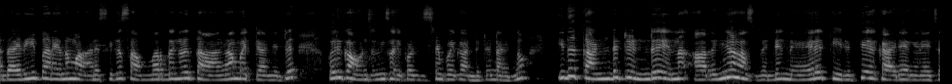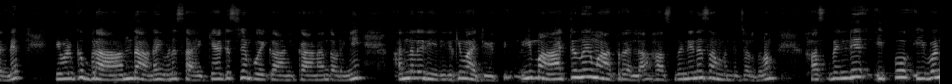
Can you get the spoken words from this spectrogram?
അതായത് ഈ പറയുന്ന മാനസിക സമ്മർദ്ദങ്ങൾ താങ്ങാൻ പറ്റാഞ്ഞിട്ട് ഒരു കൗൺസിലിംഗ് സൈക്കോളജിസ്റ്റിനെ പോയി കണ്ടിട്ടുണ്ടായിരുന്നു. ഇത് കണ്ടിട്ടുണ്ട് എന്ന് അറിഞ്ഞ ഹസ്ബൻഡ് നേരെ തിരുത്തിയ കാര്യം എങ്ങനെയാ വെച്ചാൽ ഇവൾക്ക് ഭ്രാന്താണ്. ഇവൾ സൈക്കാട്രിസ്റ്റിനെ പോയി കാണാൻ തുടങ്ങി. എന്നുള്ള രീതിയിലേക്ക് മാറ്റി വരുത്തി. ഈ മാറ്റുന്നത് മാത്രമല്ല ഹസ്ബൻഡിനെ സംബന്ധിച്ചിടത്തോളം ഹസ്ബൻഡ് ഇപ്പോ ഇവൾ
